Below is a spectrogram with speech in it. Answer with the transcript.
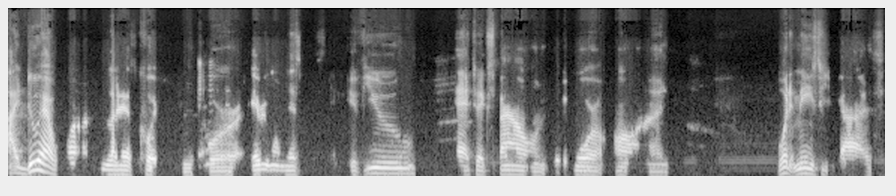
I do have one last question mm-hmm. for everyone that's if you had to expound a bit more on what it means to you guys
